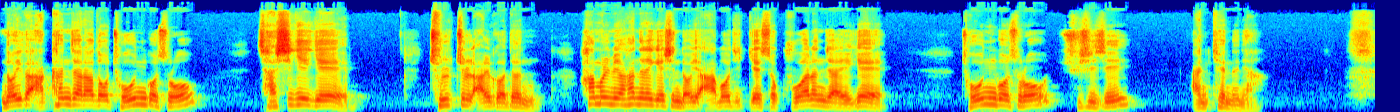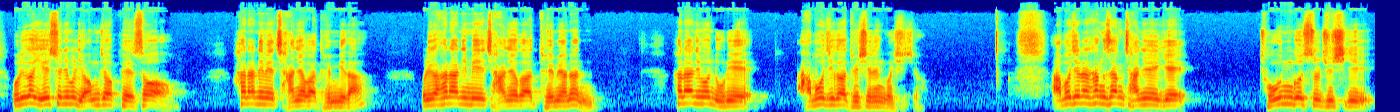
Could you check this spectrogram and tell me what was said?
너희가 악한 자라도 좋은 것으로 자식에게 줄줄 알거든 하물며 하늘에 계신 너희 아버지께서 구하는 자에게 좋은 것으로 주시지 않겠느냐. 우리가 예수님을 영접해서 하나님의 자녀가 됩니다. 우리가 하나님의 자녀가 되면은 하나님은 우리의 아버지가 되시는 것이죠. 아버지는 항상 자녀에게 좋은 것을 주시기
